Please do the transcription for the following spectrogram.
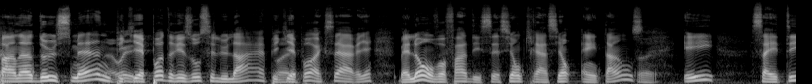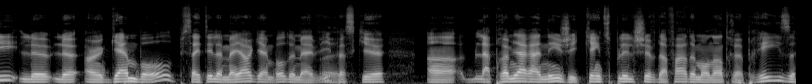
pendant deux semaines, Ah puis qu'il n'y ait pas de réseau cellulaire, puis qu'il n'y ait pas accès à rien, ben là, on va faire des sessions de création intenses. Et ça a été le, le- un gamble, puis ça a été le meilleur gamble de ma vie parce que en, la première année, j'ai quintuplé le chiffre d'affaires de mon entreprise.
